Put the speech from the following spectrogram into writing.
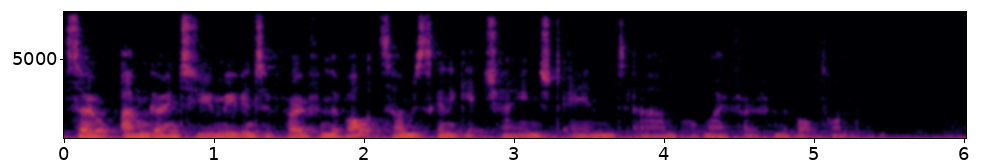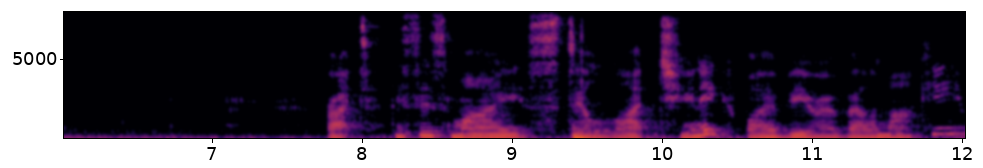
so I'm going to move into Faux from the Vault. So I'm just going to get changed and um, put my Faux from the Vault on. Right, this is my Still Light Tunic by Veera Välimäki.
